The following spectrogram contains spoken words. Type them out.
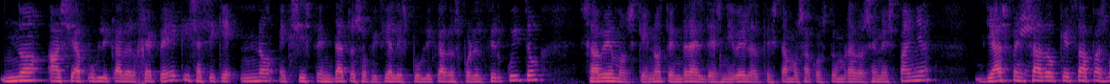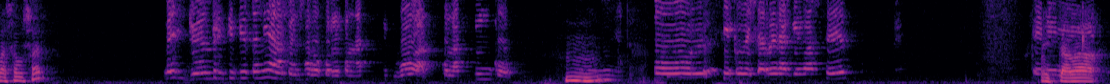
no se ha publicado el GPX, así que no existen datos oficiales publicados por el circuito. Sabemos que no tendrá el desnivel al que estamos acostumbrados en España. ¿Ya has pensado qué zapas vas a usar? Yo en principio tenía pensado correr con las con las 5. Mm. Por el tipo de carrera que va a ser. Estaba,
